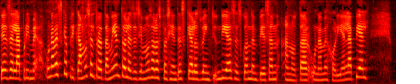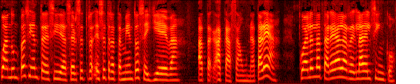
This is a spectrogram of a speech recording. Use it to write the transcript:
Desde la primera, una vez que aplicamos el tratamiento, les decimos a los pacientes que a los 21 días es cuando empiezan a notar una mejoría en la piel. Cuando un paciente decide hacerse ese tratamiento, se lleva a, a casa una tarea. ¿Cuál es la tarea? La regla del 5.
